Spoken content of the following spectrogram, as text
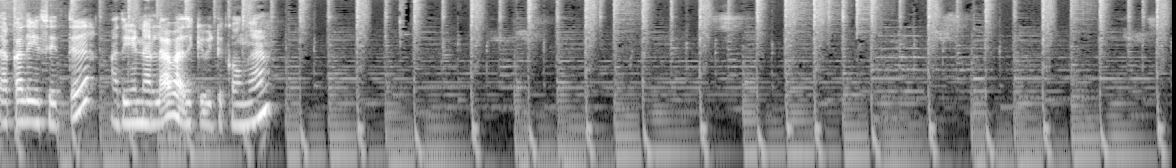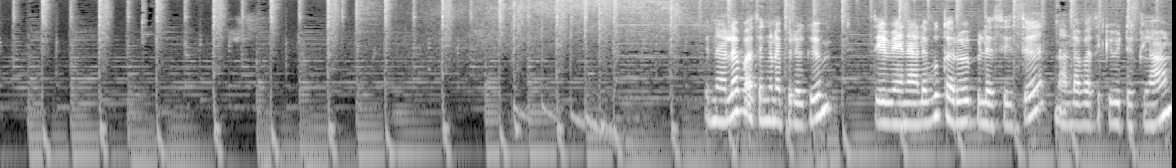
தக்காளியை சேர்த்து அதையும் நல்லா வதக்கி விட்டுக்கோங்க. நல்லா வதங்கின பிறகு தேவையான அளவு கருவேப்பிலை சேர்த்து நல்லா வதக்கி விட்டுக்கலாம்.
